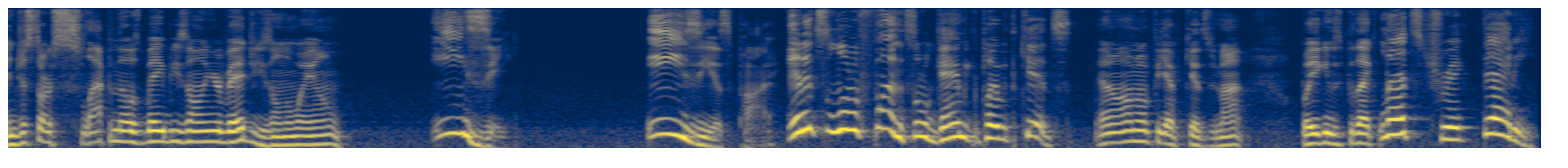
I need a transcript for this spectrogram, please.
and just start slapping those babies on your veggies on the way home. Easy. Easy as pie. And it's a little fun. It's a little game you can play with the kids. And I don't know if you have kids or not, but you can just be like, let's trick daddy.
